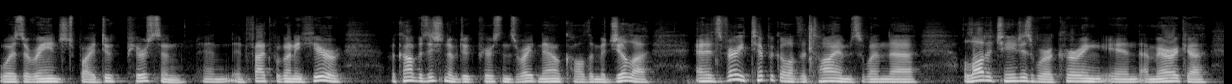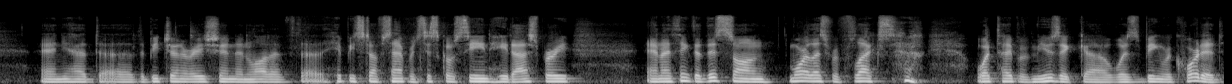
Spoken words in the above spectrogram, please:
was arranged by Duke Pearson. And in fact, we're going to hear a composition of Duke Pearson's right now called the Magilla. And it's very typical of the times when uh, a lot of changes were occurring in America. And you had uh, the Beat Generation and a lot of the hippie stuff, San Francisco scene, Haight Ashbury. And I think that this song more or less reflects what type of music uh, was being recorded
